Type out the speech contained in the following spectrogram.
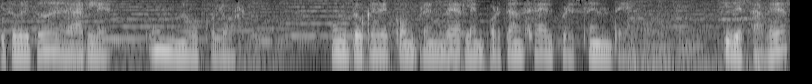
y sobre todo de darle un nuevo color, un toque de comprender la importancia del presente y de saber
